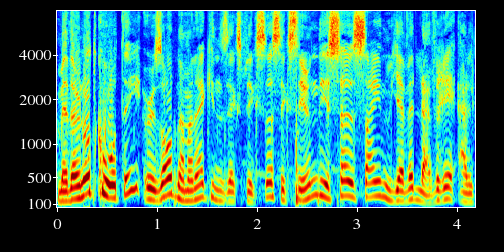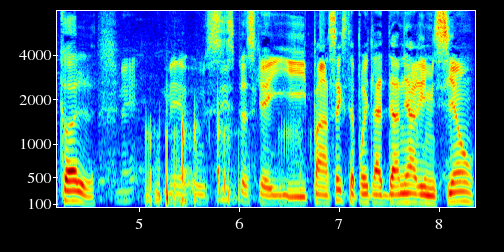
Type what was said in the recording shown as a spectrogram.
Mais d'un autre côté, eux autres, la manière qu'ils nous expliquent ça, c'est que c'est une des seules scènes où il y avait de la vraie alcool. Mais, aussi, c'est parce qu'ils pensaient que c'était pas être la dernière émission.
